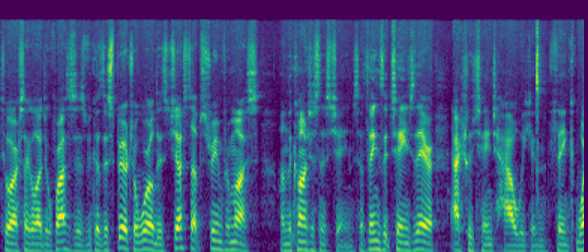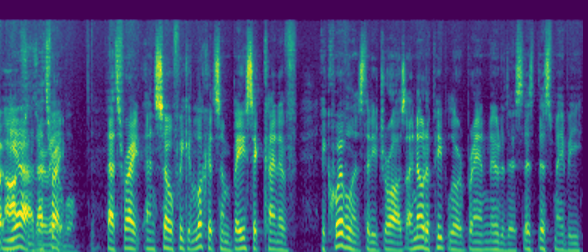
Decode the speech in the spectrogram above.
to our psychological processes? Because the spiritual world is just upstream from us on the consciousness chain. So things that change there actually change how we can think, what Yeah, options that's are right. available. That's right. And so if we can look at some basic kind of equivalence that he draws. I know to people who are brand new to this, this, this may be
